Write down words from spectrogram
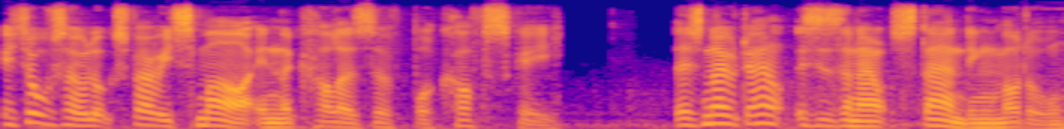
It also looks very smart in the colours of Borkowski. There's no doubt this is an outstanding model.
